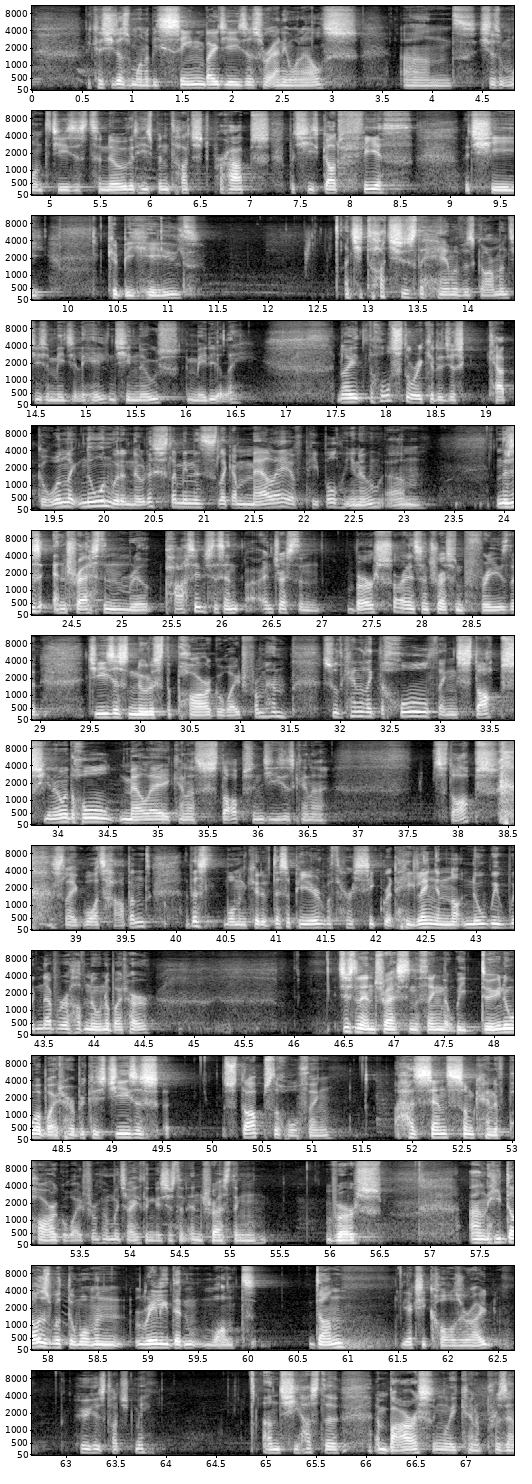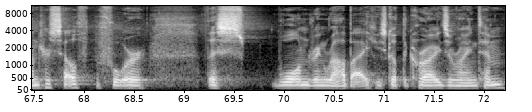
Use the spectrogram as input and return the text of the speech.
because she doesn't want to be seen by Jesus or anyone else. And she doesn't want Jesus to know that he's been touched, perhaps, but she's got faith that she could be healed. And she touches the hem of his garment, she's immediately healed, and she knows immediately. Now, the whole story could have just kept going. Like, no one would have noticed. I mean, it's like a melee of people, you know. Um, and there's this interesting real passage, this in, interesting verse, sorry, this interesting phrase that Jesus noticed the power go out from him. So the kind of like the whole thing stops, you know, the whole melee kind of stops and Jesus kind of stops. it's like, what's happened? This woman could have disappeared with her secret healing and not know, we would never have known about her. It's just an interesting thing that we do know about her because Jesus stops the whole thing, has sensed some kind of power go out from him, which I think is just an interesting verse. And he does what the woman really didn't want done. He actually calls her out Who has touched me? And she has to embarrassingly kind of present herself before this wandering rabbi who's got the crowds around him.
